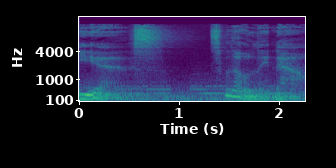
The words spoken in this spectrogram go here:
Yes, slowly now.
